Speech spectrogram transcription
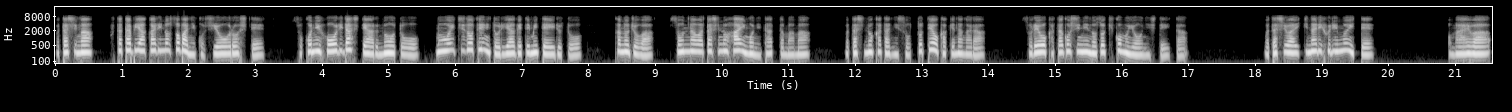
私が再び明かりのそばに腰を下ろして、そこに放り出してあるノートをもう一度手に取り上げてみていると、彼女はそんな私の背後に立ったまま、私の肩にそっと手をかけながら、それを肩越しに覗き込むようにしていた。私はいきなり振り向いて、お前は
